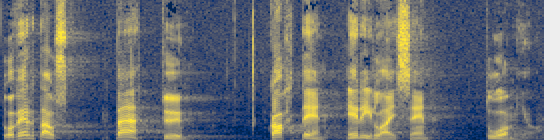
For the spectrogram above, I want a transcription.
Tuo vertaus päättyy kahteen erilaiseen tuomioon.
